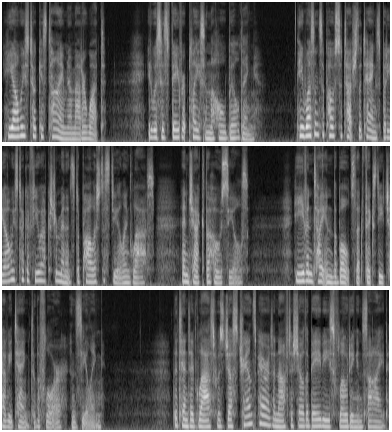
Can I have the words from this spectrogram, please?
he always took his time no matter what. It was his favorite place in the whole building. He wasn't supposed to touch the tanks, but he always took a few extra minutes to polish the steel and glass and check the hose seals. He even tightened the bolts that fixed each heavy tank to the floor and ceiling. The tinted glass was just transparent enough to show the babies floating inside.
